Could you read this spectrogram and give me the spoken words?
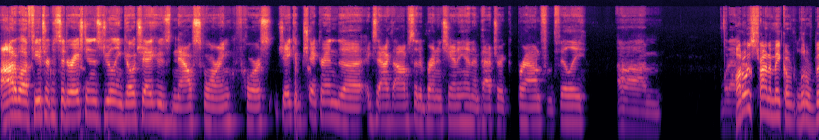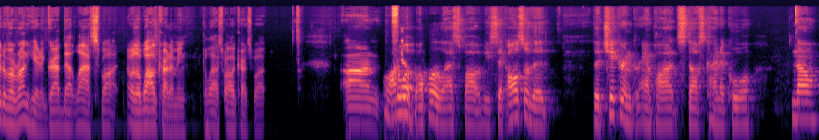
Ottawa future considerations: Julian Gauthier, who's now scoring, of course. Jakob Chychrun, the exact opposite of Brendan Shanahan and Patrick Brown from Philly. Um, whatever. Ottawa's trying to make a little bit of a run here to grab that last spot or the wild card. I mean, the last wild card spot. Um, Ottawa Buffalo last spot would be sick. Also, the the Chicker and Grandpa stuff's kind of cool. No,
